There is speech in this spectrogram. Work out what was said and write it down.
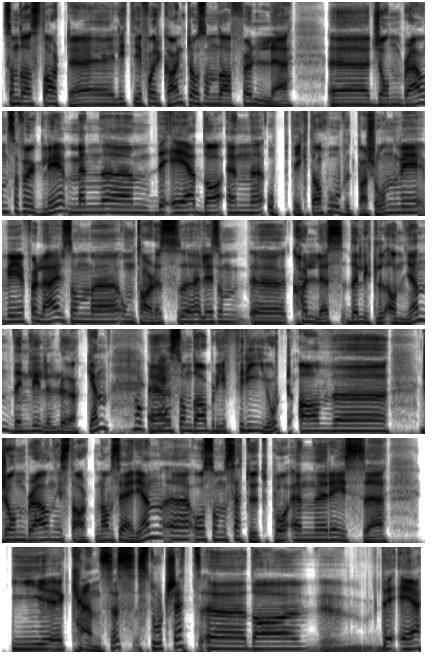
som da starter litt i forkant, og som da følger øh, John Brown, selvfølgelig, men øh, det er da en oppdikta hovedperson vi, vi følger her, som øh, omtales, eller som kalles The Little Onion, den lille løken, okay. eh, som da blir frigjort av eh, John Brown i starten av serien, eh, og som setter ut på en reise i Kansas, stort sett, eh, da eh, det er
